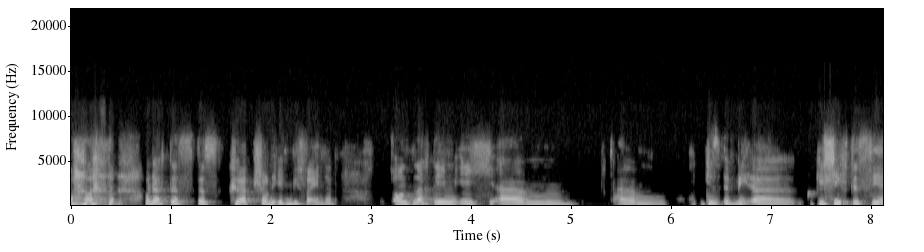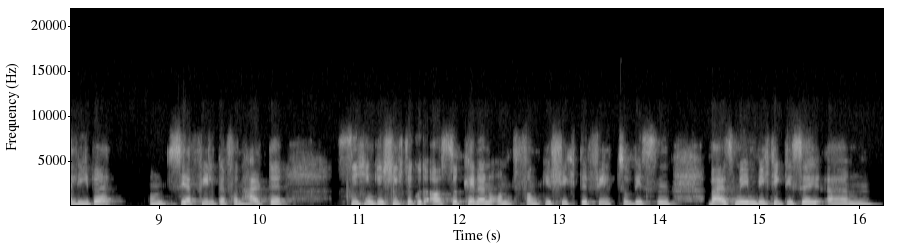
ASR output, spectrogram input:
und auch das, das gehört schon irgendwie verändert. Und nachdem ich ähm, ähm, äh, Geschichte sehr liebe und sehr viel davon halte, sich in Geschichte gut auszukennen und von Geschichte viel zu wissen, war es mir eben wichtig, diese ähm,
